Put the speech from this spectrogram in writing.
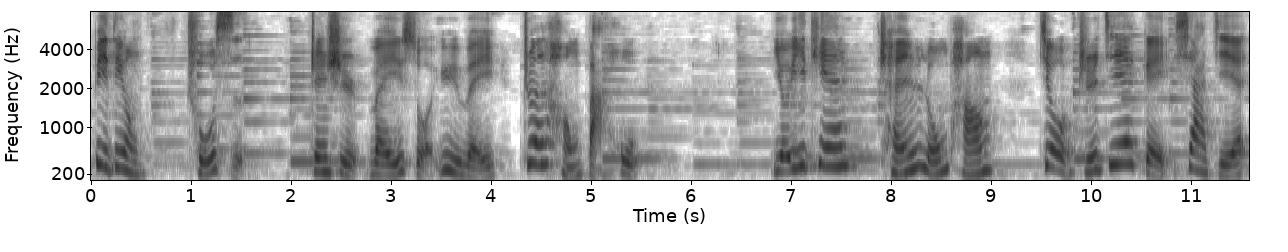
必定处死，真是为所欲为，专横跋扈。有一天，陈龙庞就直接给夏桀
